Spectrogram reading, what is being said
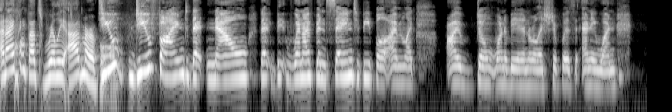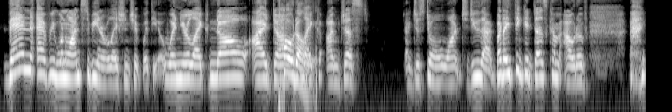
And I think that's really admirable. Do you do you find that now that be, when I've been saying to people, I'm like, I don't want to be in a relationship with anyone. Then everyone wants to be in a relationship with you. When you're like, no, I don't. Totally. Like, I'm just, I just don't want to do that. But I think it does come out of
